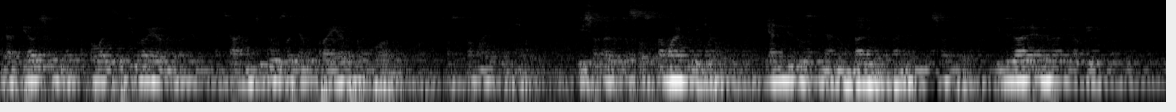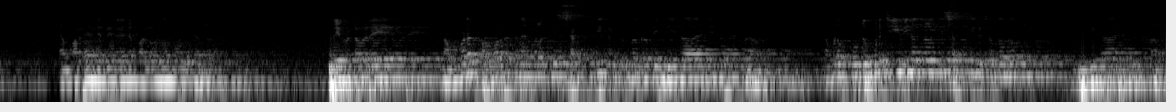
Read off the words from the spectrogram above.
ഒരു അത്യാവശ്യമില്ല. അപ്പോൾ വത്സേച്ചി പറയാണ് അച്ഛാ അഞ്ച് ദിവസം ഞാൻ പ്രയറിന് പോവാണ്. സ്വസ്ഥമായിട്ടിരിക്കണം. ഈശോയുടെ അടുത്ത് സ്വസ്ഥമായിട്ടിരിക്കണം. ഈ അഞ്ച് ദിവസം ഞാൻ ഉണ്ടാകില്ല. ഞാൻ ഈശോ ദിവികാരം ഞാൻ പറഞ്ഞ എന്റെ പേരിൽ എന്റെ ഫലമൊന്നും പോയില്ല പ്രിയപ്പെട്ടവരെ നമ്മുടെ പ്രവർത്തനങ്ങൾക്ക് ശക്തി കിട്ടുന്നത് ദിവ്യകാരുണ്യത്തിൽ നിന്നാണ്. നമ്മുടെ കുടുംബജീവിതങ്ങൾക്ക് ശക്തി കിട്ടുന്നതും ദിവ്യകാരുണ്യത്തിൽ നിന്നാണ്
